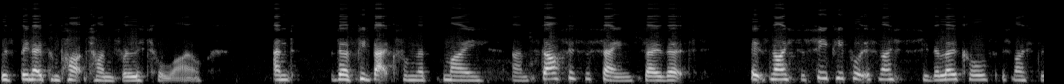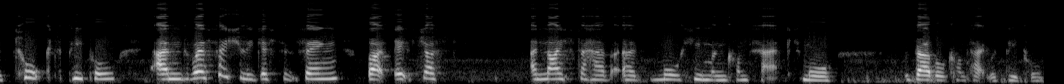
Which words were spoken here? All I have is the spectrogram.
We've been open part-time for a little while. And the feedback from the, my um, staff is the same, so that it's nice to see people, it's nice to see the locals, it's nice to talk to people, and we're socially distancing, but it's just and nice to have a more human contact, more verbal contact with people.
